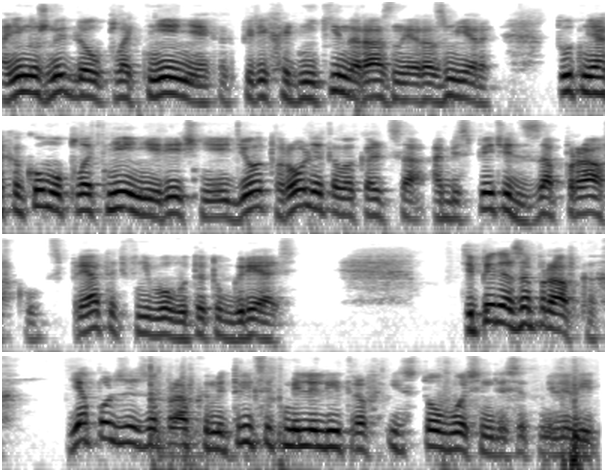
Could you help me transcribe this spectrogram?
Они нужны для уплотнения, как переходники на разные размеры. Тут ни о каком уплотнении речь не идет. Роль этого кольца – обеспечить заправку, спрятать в него вот эту грязь. Теперь о заправках. Я пользуюсь заправками 30 мл и 180 мл.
